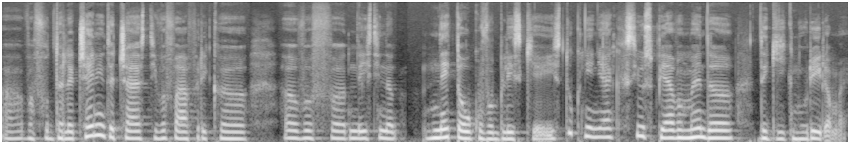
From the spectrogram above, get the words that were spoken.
в отдалечените части, в Африка, в наистина не толкова близкия изток, ние някак си успяваме да, да ги игнорираме.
